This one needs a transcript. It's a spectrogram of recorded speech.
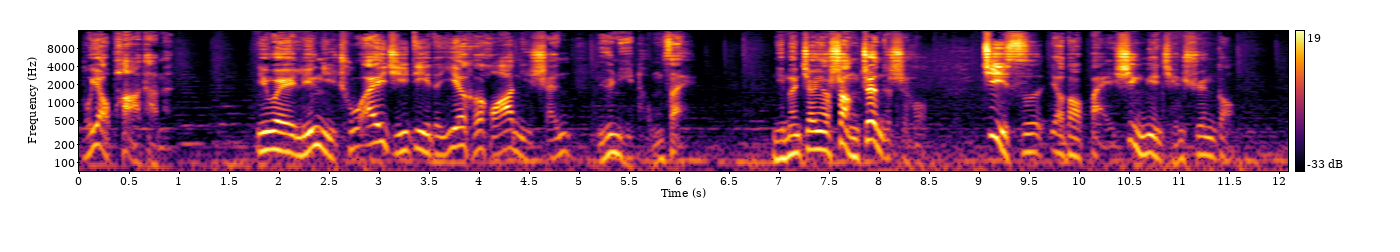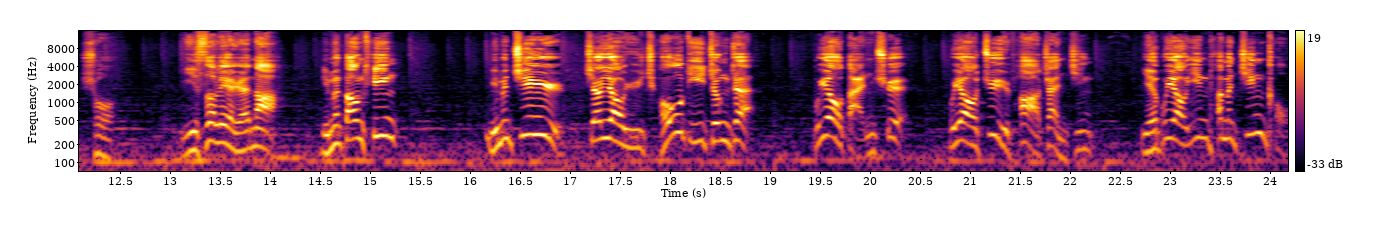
不要怕他们，因为领你出埃及地的耶和华你神与你同在。你们将要上阵的时候，祭司要到百姓面前宣告，说：“以色列人呐，你们当听，你们今日将要与仇敌征战，不要胆怯。”不要惧怕战惊，也不要因他们惊恐，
